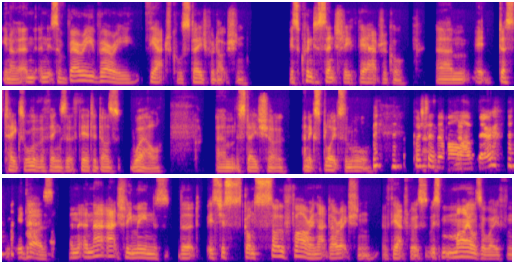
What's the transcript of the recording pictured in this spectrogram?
you know and and it's a very very theatrical stage production it's quintessentially theatrical um, it just takes all of the things that theatre does well, um, the stage show, and exploits them all. Pushes them all out there. it does, and and that actually means that it's just gone so far in that direction of theatrical. It's, it's miles away from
